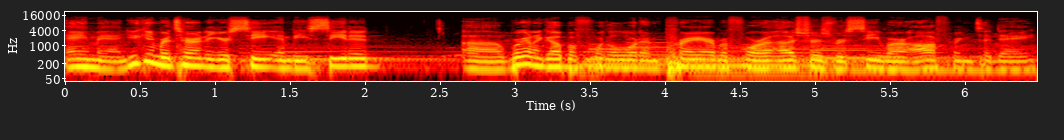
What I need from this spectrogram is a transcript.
Amen. You can return to your seat and be seated. Uh, we're going to go before the Lord in prayer before our ushers receive our offering today.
